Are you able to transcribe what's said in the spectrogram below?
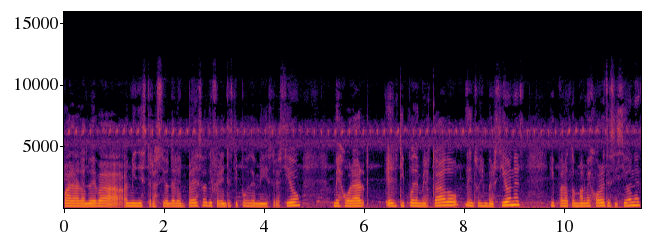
para la nueva administración de la empresa, diferentes tipos de administración, mejorar el tipo de mercado en sus inversiones y para tomar mejores decisiones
